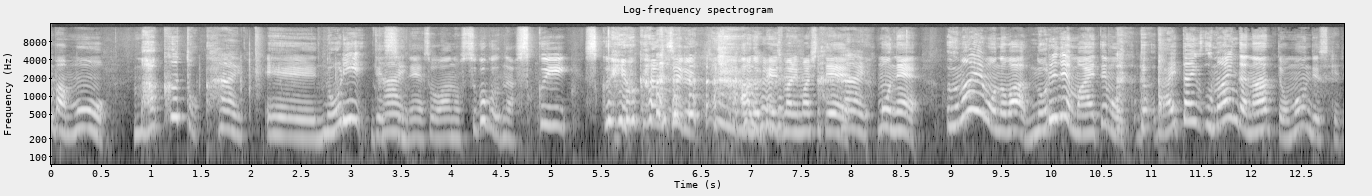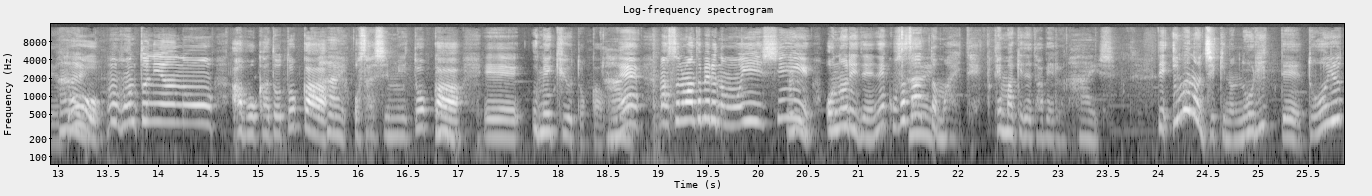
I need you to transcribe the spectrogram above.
えばもう巻くとか、はい、えー、海苔ですね、そうあのすごくな救い 救いを感じるあのページもありまして、はい。もうねうまいものは海苔で巻いてもだ大体うまいんだなって思うんですけれど、はい。もう本当にあのアボカドとか、はい。お刺身とか、えー梅きゅうとかをね、まあそのまま食べるのもいいし、うん。お海苔でねこうささっと巻いて、手巻きで食べるのもいいし。で今の時期の海苔ってどういう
